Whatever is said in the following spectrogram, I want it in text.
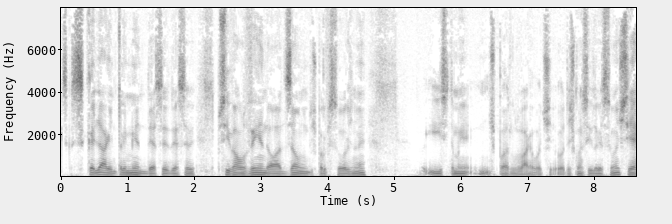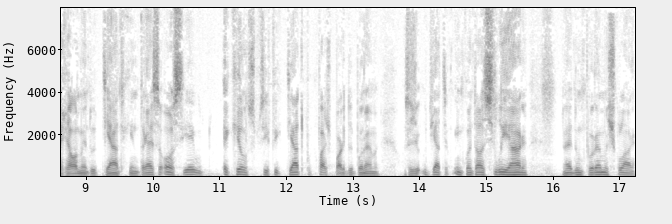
se calhar em detrimento dessa, dessa possível venda ou adesão dos professores, não é? E isso também nos pode levar a outras, outras considerações, se é realmente o teatro que interessa ou se é o, aquele específico teatro porque faz parte do programa. Ou seja, o teatro enquanto auxiliar é, de um programa escolar,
